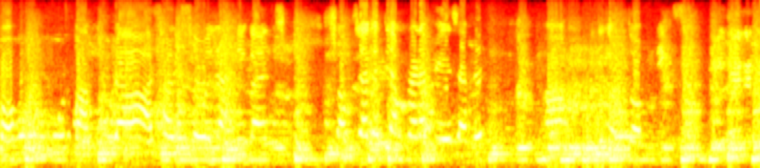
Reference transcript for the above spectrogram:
বহরমপুর বাঁকুড়া আসানসোল রানীগঞ্জ সব জায়গাতে আপনারা পেয়ে যাবেন। অপটিক্স এই জায়গাটি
